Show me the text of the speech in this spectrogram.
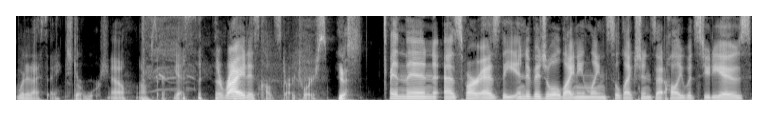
What did I say? Star Wars. Oh, I'm sorry. Yes. the ride is called Star Tours. Yes. And then, as far as the individual Lightning Lane selections at Hollywood Studios,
